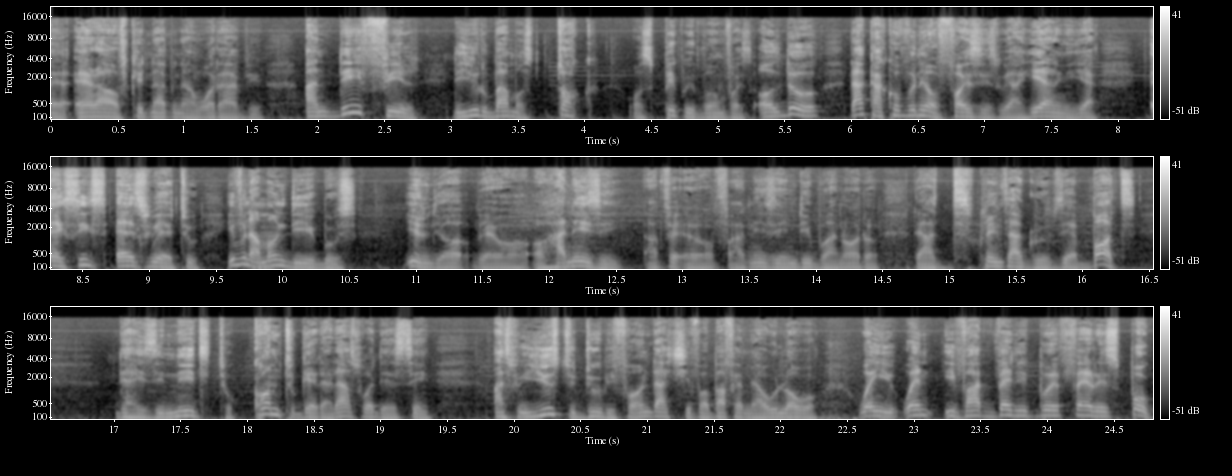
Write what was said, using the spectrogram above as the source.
uh, era of kidnapping and what have you. And they feel the Yoruba must talk, must speak with one voice. Although that cacophony of voices we are hearing here exists elsewhere too, even among the Igbos you know, the, Ohanaeze, of uh, Ohanaeze, Ndigbo, uh, and all the, there are splinter groups there. But there is a need to come together. That's what they're saying. As we used to do before under Chief Obafemi Awolowo, when you when Iva Benito Ferry spoke,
